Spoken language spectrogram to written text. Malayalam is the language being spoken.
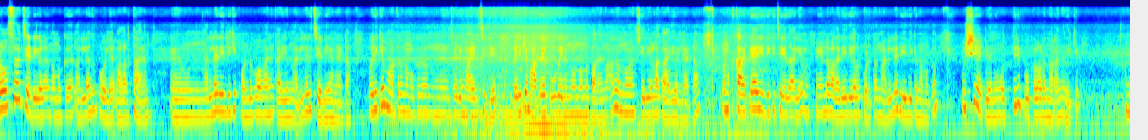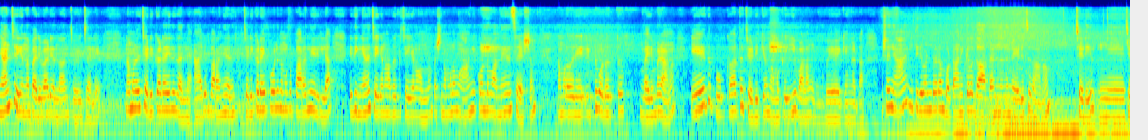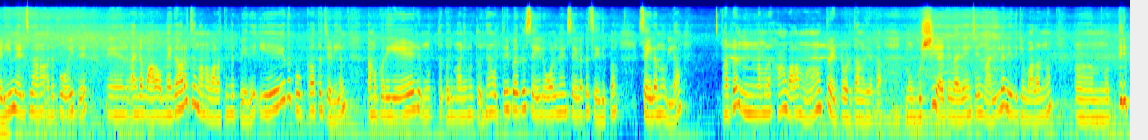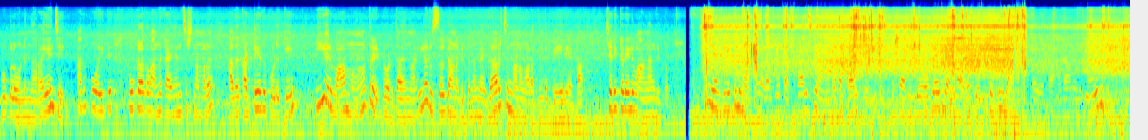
റോസാ ചെടികൾ നമുക്ക് നല്ലതുപോലെ വളർത്താനും നല്ല രീതിക്ക് കൊണ്ടുപോകാനും കഴിയുന്ന നല്ലൊരു ചെടിയാണ് കേട്ടോ. ഒരിക്കൽ മാത്രം നമുക്ക് ചെടി മേടിച്ചിട്ട് ഒരിക്കൽ മാത്രമേ പൂ വരുന്നു എന്നൊന്ന് പറയുന്നു അതൊന്നും ശരിയുള്ള കാര്യമല്ല കേട്ടോ. നമുക്ക് കറക്റ്റായ രീതിക്ക് ചെയ്താൽ വേണ്ട വളരീതികൾ കൊടുത്താൽ നല്ല രീതിക്ക് നമുക്ക് പുഷിയായിട്ട് തന്നെ ഒത്തിരി പൂക്കളോടെ നിറഞ്ഞു നിൽക്കും. ഞാൻ ചെയ്യുന്ന പരിപാടി എന്താണെന്ന് ചോദിച്ചാൽ നമ്മൾ ചെടിക്കടയിൽ തന്നെ. ആരും പറഞ്ഞു തരും ചെടിക്കടയിൽ പോലും നമുക്ക് പറഞ്ഞു തരില്ല. ഇതിങ്ങനെ ചെയ്യണം അത് ചെയ്യണമെന്ന്. പക്ഷെ നമ്മൾ വാങ്ങിക്കൊണ്ട് വന്നതിന് ശേഷം നമ്മൾ ഒരു ഇട്ട് കൊടുത്ത് വരുമ്പോഴാണ് ഏത് പൂക്കാത്ത ചെടിക്കും നമുക്ക് ഈ വളം ഉപയോഗിക്കാൻ കേട്ടോ. പക്ഷേ ഞാൻ തിരുവനന്തപുരം ബൊട്ടാണിക്കൽ ഗാർഡനിൽ നിന്ന് മേടിച്ചതാണ് ചെടി. ചെടിയും മേടിച്ചതാണ്. അത് പോയിട്ട് അതിന്റെ വളം മെഗാറിച്ച് എന്നാണ് ആ വളത്തിന്റെ പേര്. ഏത് പൂക്കാത്ത ചെടിയും നമുക്കൊരു ഏഴ് മുത്ത് ഒരു മണിമുത്ത്. ഞാൻ ഒത്തിരി പേർക്ക് സെയിൽ ഓൺലൈൻ സെയിലൊക്കെ ചെയ്തിപ്പം സെയിലൊന്നുമില്ല. അപ്പം നമ്മൾ ആ വളം മാത്രം ഇട്ട് കൊടുത്താൽ മതി കേട്ടോ. ബുഷിയായിട്ട് വരികയും ചെയ്യും നല്ല രീതിക്ക് വളർന്നും ഒത്തിരി പൂക്കൾ കൊണ്ട് നിറയുകയും ചെയ്യും. അത് പോയിട്ട് പൂക്കളൊക്കെ വന്ന് കഴിഞ്ഞതിന് ശേഷം നമ്മൾ അത് കട്ട് ചെയ്ത് കൊടുക്കുകയും ഈ ഒരു വളം മാത്രം ഇട്ട് കൊടുത്താൽ നല്ല റിസൾട്ടാണ് കിട്ടുന്നത്. മെഗാറിച്ച് എന്നാണ് വളത്തിന്റെ പേര് കേട്ടോ. ചെടിക്കടയിൽ വാങ്ങാൻ കിട്ടും. ഇത് ഞാൻ വീട്ടിൽ നട്ട് വളർത്തിയ തക്കാളിക്കാണ്. കേട്ടോ തക്കാളി ചെടി. പക്ഷെ അത് ഗ്രോ ബാഗിലല്ലാതെ ചെടിച്ചട്ടിയിലാണ് നട്ടത് കേട്ടോ. അതാണ് എനിക്ക് ഒരു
